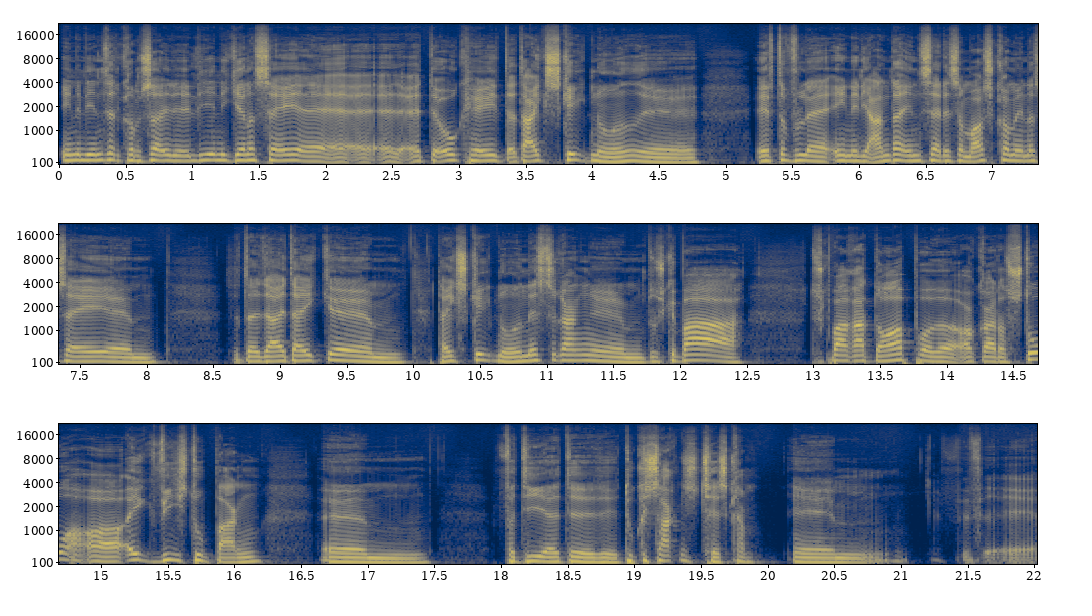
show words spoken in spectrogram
en af de indsatte kom så lige ind igen og sagde, at, at, at det er okay, der, der er ikke sket noget. Øh, efterfulgt af en af de andre indsatte, som også kom ind og sagde, øh, der, der, der, er ikke, øh, der er ikke sket noget. Næste gang, øh, du skal bare du skal bare rette op og, og gøre dig stor, og ikke vise, du er bange. Øh, fordi at, øh, du kan sagtens tæske ham. Øhm, øh, øh,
